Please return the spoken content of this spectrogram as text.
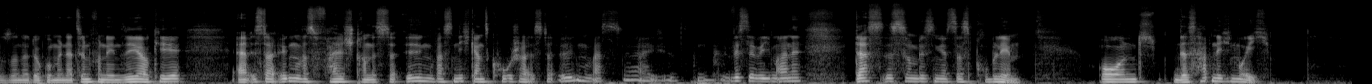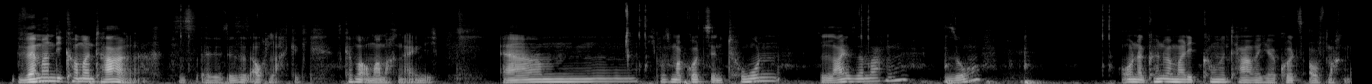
so eine Dokumentation von denen sehe, okay, äh, ist da irgendwas falsch dran, ist da irgendwas nicht ganz koscher, ist da irgendwas, ja, wisst ihr, wie ich meine? Das ist so ein bisschen jetzt das Problem. Und das hat nicht nur ich. Wenn man die Kommentare, das ist, äh, das ist auch lachig, das kann man auch mal machen eigentlich. Ähm, ich muss mal kurz den Ton leise machen. So. Und dann können wir mal die Kommentare hier kurz aufmachen.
